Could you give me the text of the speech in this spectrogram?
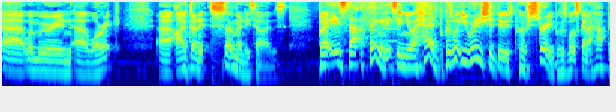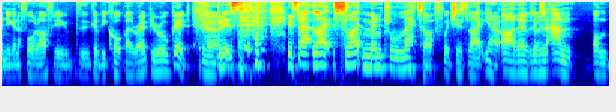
uh, when we were in uh, Warwick. Uh, I've done it so many times. But it's that thing and it's in your head because what you really should do is push through because what's going to happen? You're going to fall off and you're going to be caught by the rope. You're all good. Yeah. But it's it's that like slight mental let off, which is like, you know, oh, there, there was an ant on,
